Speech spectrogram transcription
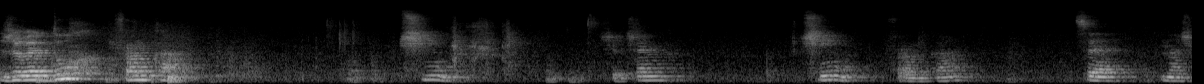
живе дух Франка. Вчимо Шевченка, вчимо Франка. Це наші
